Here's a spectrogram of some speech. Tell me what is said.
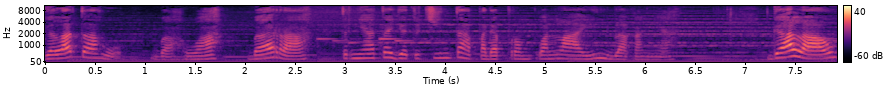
Gala tahu bahwa Bara ternyata jatuh cinta pada perempuan lain di belakangnya. Galau,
